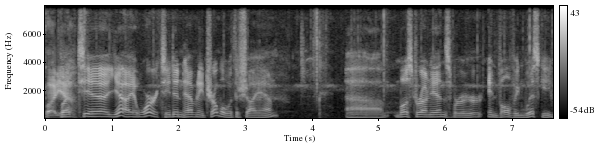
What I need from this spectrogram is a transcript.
but yeah, But uh, yeah, it worked. He didn't have any trouble with the Cheyenne. Uh, most run-ins were involving whiskey,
